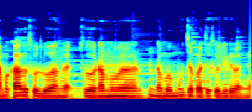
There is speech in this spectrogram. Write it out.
நமக்காக சொல்லுவாங்க. ஸோ நம்ம நம்ம மூஞ்சை பார்த்து சொல்லிவிடுவாங்க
